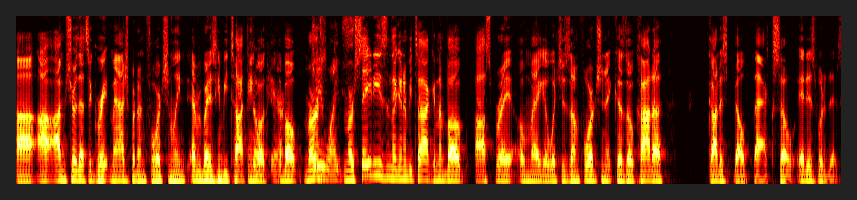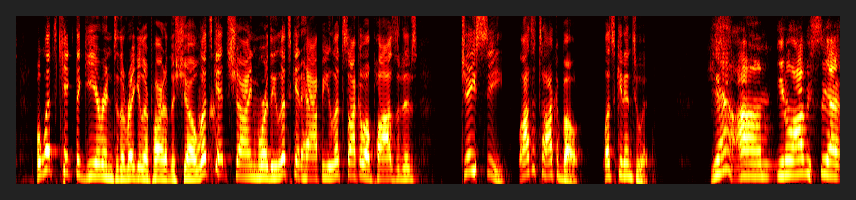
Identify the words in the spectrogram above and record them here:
Uh, I, I'm sure that's a great match, but unfortunately, everybody's gonna be talking Don't about care. about Mer- Mercedes, and they're gonna be talking about Ospreay Omega, which is unfortunate because Okada got his belt back. So it is what it is. But let's kick the gear into the regular part of the show. Let's get shine worthy. Let's get happy. Let's talk about positives. JC, a lot to talk about. Let's get into it. Yeah, um, you know, obviously, uh,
